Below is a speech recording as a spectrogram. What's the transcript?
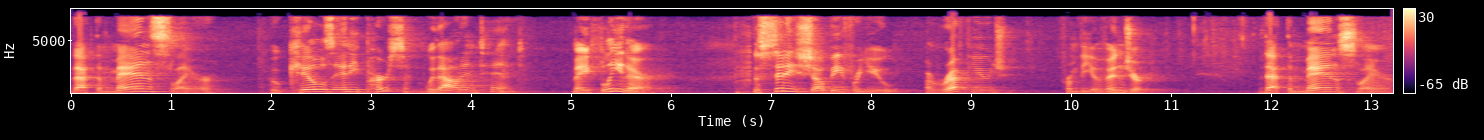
that the manslayer who kills any person without intent may flee there. The cities shall be for you a refuge from the avenger, that the manslayer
